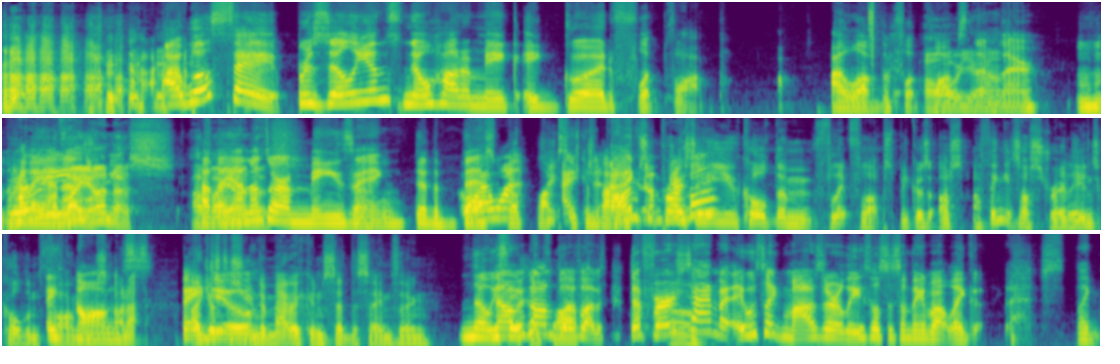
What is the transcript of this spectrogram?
I will say Brazilians know how to make a good flip flop. I love the flip flops Oh, yeah. them there. Mhm. Really? Havaianas. Havaianas. Havaianas are Yeah. amazing. They're the Oh, best want- flip flops I you can should- buy. I I'm surprised to hear comfortable? you called them flip flops because Aus- I think it's Australians call them They thongs. thongs. And I, They I just do. assumed Americans said the same thing. No, we no, we call them flip flip-flops. The first Oh. time it was like Maz or Lethal said something about like like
